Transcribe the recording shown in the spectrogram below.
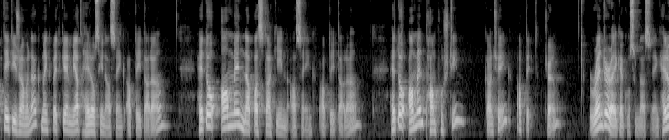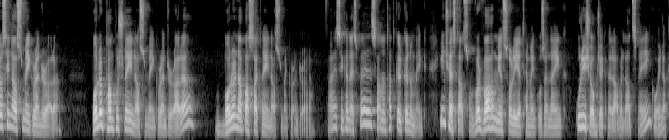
update-ի ժամանակ մենք պետք է մի հատ հերոսին ասենք update արա, հետո ամեն նապաստակին ասենք update արա, հետո ամեն փամփուշտին կանչեինք update, չէ՞։ Render-ը եկեք ուսումնասիրենք։ Հերոսին ասում ենք render արա։ Բոլոր փամփուշտներին ասում ենք render արա, բոլոր նապաստակներին ասում ենք render արա։ Այսինքն այսպես անընդհատ կրկնում ենք։ Ինչ է ստացվում, որ վաղը մյուս օրը եթե մենք ուզենայինք ուրիշ օբյեկտներ ավելացնեինք, օրինակ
